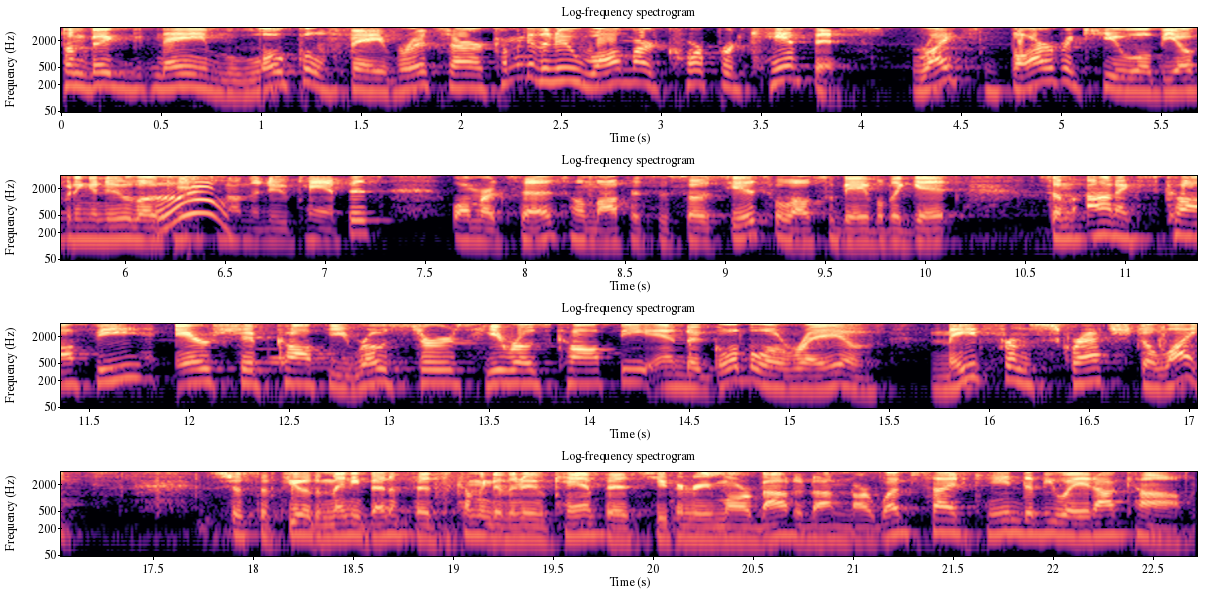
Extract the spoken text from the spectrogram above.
Some big name local favorites are coming to the new Walmart corporate campus. Wright's Barbecue will be opening a new location Ooh. on the new campus. Walmart says home office associates will also be able to get some Onyx coffee, Airship coffee roasters, Heroes coffee, and a global array of made from scratch delights. It's just a few of the many benefits coming to the new campus. You can read more about it on our website, knwa.com.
